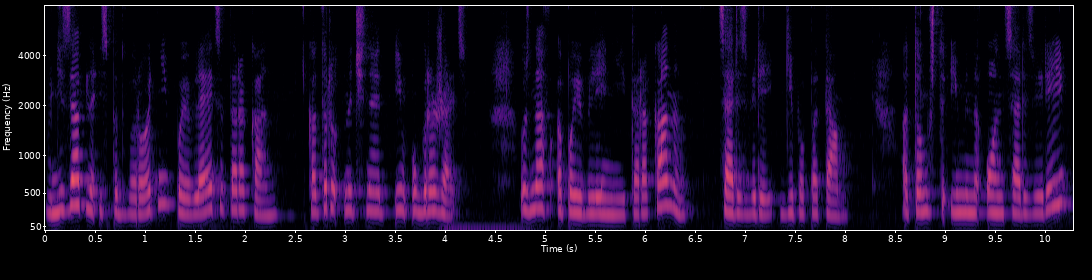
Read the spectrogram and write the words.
Внезапно из подворотни появляется таракан, который начинает им угрожать. Узнав о появлении таракана, царь зверей Гипопотам, о том, что именно он царь зверей,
